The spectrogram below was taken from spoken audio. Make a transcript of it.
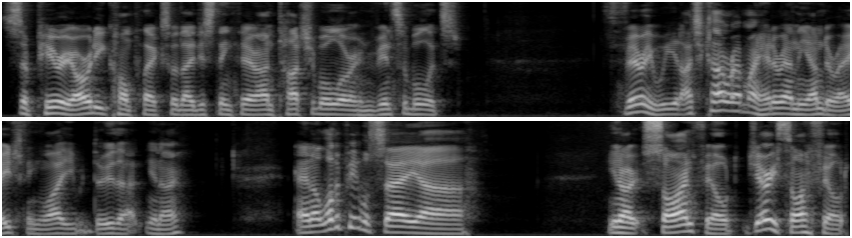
superiority complex or they just think they're untouchable or invincible. It's it's very weird. I just can't wrap my head around the underage thing. Why you would do that, you know? And a lot of people say, uh, you know, Seinfeld, Jerry Seinfeld.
